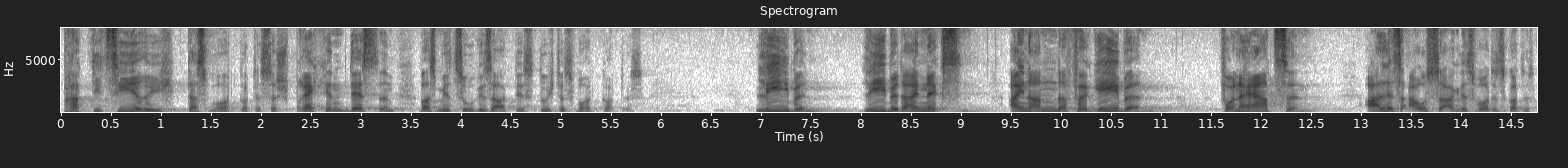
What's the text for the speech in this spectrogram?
Praktiziere ich das Wort Gottes, das Sprechen dessen, was mir zugesagt ist durch das Wort Gottes. Lieben, liebe deinen Nächsten, einander vergeben, von Herzen. Alles Aussagen des Wortes Gottes.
